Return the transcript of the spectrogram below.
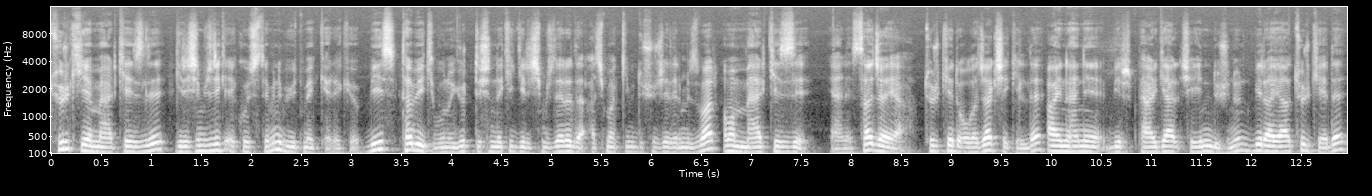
Türkiye merkezli girişimcilik ekosistemini büyütmek gerekiyor. Biz tabii ki bunu yurt dışındaki girişimcilere de açmak gibi düşüncelerimiz var ama merkezi yani sac ayağı Türkiye'de olacak şekilde aynı hani bir pergel şeyini düşünün. Bir ayağı Türkiye'de,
